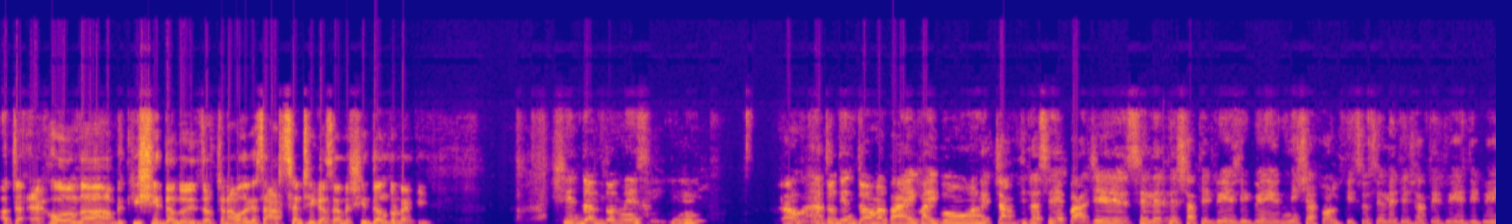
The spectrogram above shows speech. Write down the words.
আচ্ছা এখন আপনি কি সিদ্ধান্ত নিতে চাচ্ছেন? আমাদের কাছে আসছেন ঠিক আছে আপনার সিদ্ধান্তটা কি? সিদ্ধান্ত নিয়েছি। আমার এতদিন তো আমার ভাই ভাই বোন অনেক চাপ দিতেছে বাজে ছেলেদের সাথে বিয়ে দিবে নেশাকর কিছু ছেলেদের সাথে বিয়ে দিবে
